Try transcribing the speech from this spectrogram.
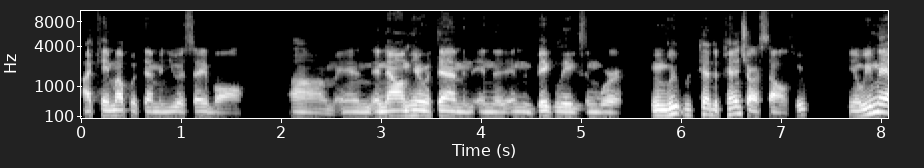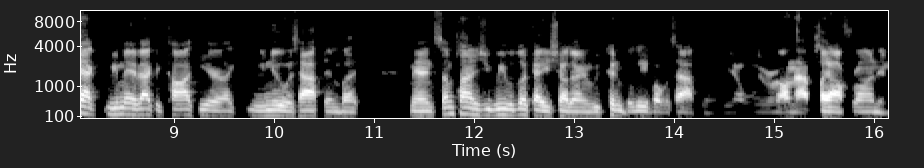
I came up with them in USA ball, um, and and now I'm here with them in, in the in the big leagues, and we're I mean we, we had to pinch ourselves. We, you know, we may act, we may have acted cocky or like we knew it was happening, but man, sometimes you, we would look at each other and we couldn't believe what was happening. You know, we were on that playoff run and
